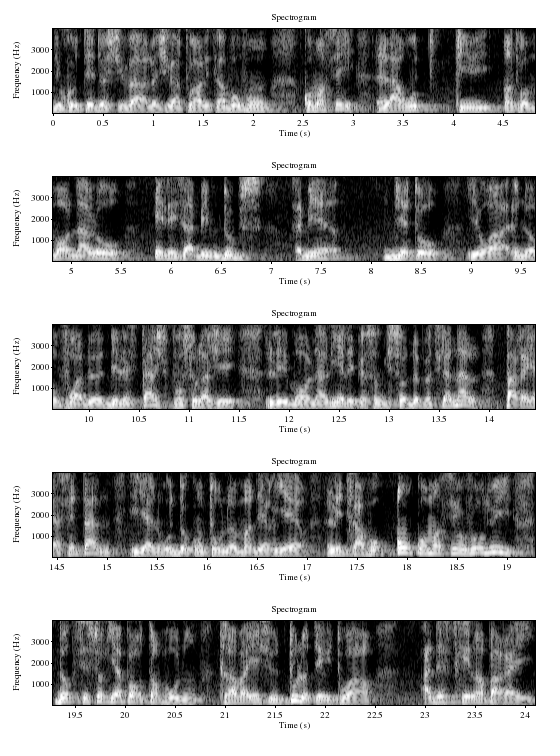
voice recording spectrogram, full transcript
du côté de Chiva, le giratoire, les travaux vont commencer. La route qui, entre Mornalo et les abîmes d'Oups, eh bien, bientôt, il y aura une voie de délestage pour soulager les mornaliens, les personnes qui sortent de Petit Canal. Pareil à Sainte-Anne, il y a une route de contournement derrière. Les travaux ont commencé aujourd'hui. Donc, c'est ce qui est important pour nous. Travailler sur tout le territoire. À Destrélan, pareil.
